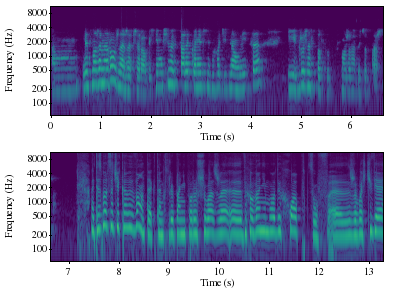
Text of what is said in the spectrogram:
Um, więc możemy różne rzeczy robić. Nie musimy wcale koniecznie wychodzić na ulicę i w różny sposób możemy być odważne. Ale to jest bardzo ciekawy wątek, ten, który pani poruszyła, że e, wychowanie młodych chłopców, e, że właściwie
